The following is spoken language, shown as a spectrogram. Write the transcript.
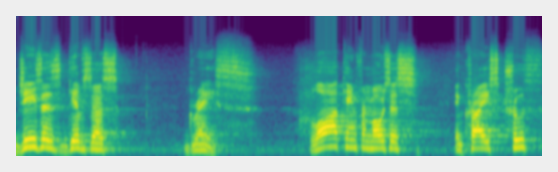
Jesus gives us grace. Law came from Moses, in Christ, truth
